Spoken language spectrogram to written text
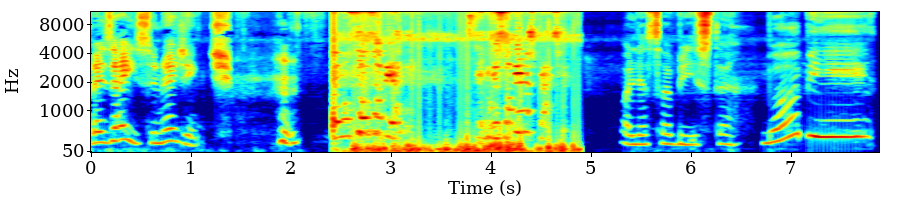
Mas é isso, né, gente? Eu não sou soberba. Eu sou apenas prática. Olha essa vista. Bobi!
